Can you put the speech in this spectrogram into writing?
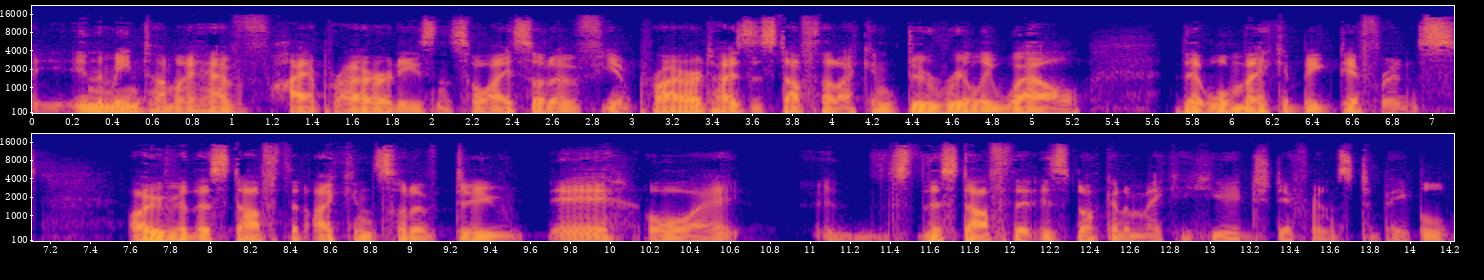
in the meantime, I have higher priorities, and so I sort of you know prioritize the stuff that I can do really well that will make a big difference over the stuff that I can sort of do eh or the stuff that is not going to make a huge difference to people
